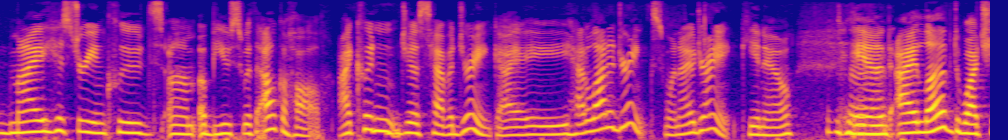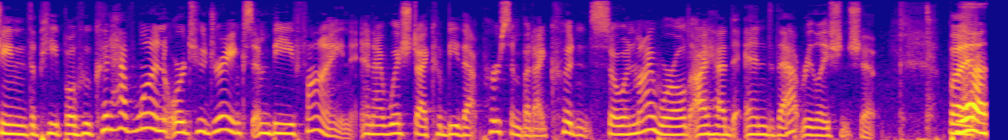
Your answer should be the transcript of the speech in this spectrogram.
my history includes um, abuse with alcohol. I couldn't just have a drink. I had a lot of drinks when I drank, you know. Mm-hmm. And I loved watching the people who could have one or two drinks and be fine. And I wished I could be that person, but I couldn't. So in my world, I had to end that relationship. But yeah.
